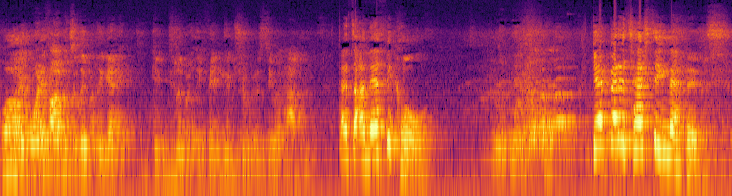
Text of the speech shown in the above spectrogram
Well, What, what if I was deliberately getting, deliberately feeding them sugar to see what happened? That's unethical. Get better testing methods.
